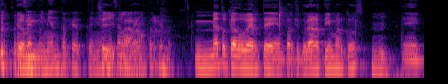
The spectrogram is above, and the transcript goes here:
el sentimiento que tenían en ese momento. Que me ha tocado verte en particular a ti, Marcos, mm. eh,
